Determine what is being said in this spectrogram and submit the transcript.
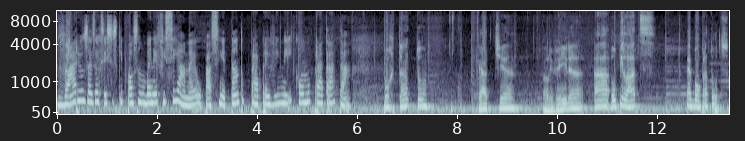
vários exercícios que possam beneficiar né, o paciente, tanto para prevenir como para tratar. Portanto, Kátia Oliveira, a, o Pilates é bom para todos.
